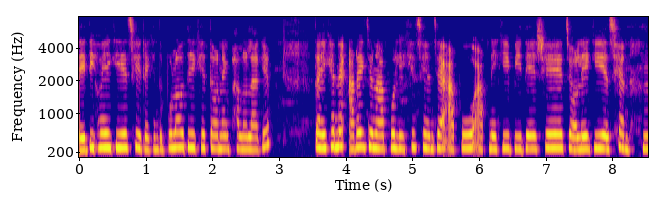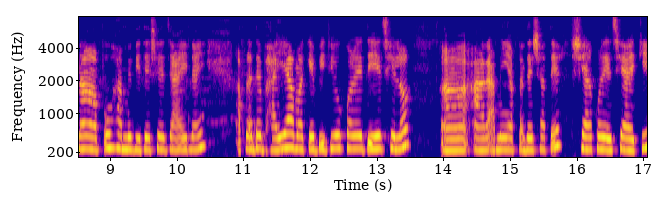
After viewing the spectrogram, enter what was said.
রেডি হয়ে গিয়েছে, এটা কিন্তু পোলাও দিয়ে খেতে অনেক ভালো লাগে। তো এখানে আরেকজন আপু লিখেছেন যে, আপু, আপনি কি বিদেশে চলে গিয়েছেন? না আপু, আমি বিদেশে যাই নাই। আপনাদের ভাইয়া আমাকে ভিডিও করে দিয়েছিল আর আমি আপনাদের সাথে শেয়ার করেছি আর কি।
